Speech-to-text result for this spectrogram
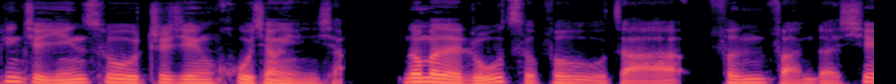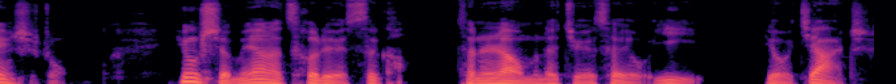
并且因素之间互相影响，那么在如此复杂纷繁的现实中，用什么样的策略思考才能让我们的决策有意义、有价值？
